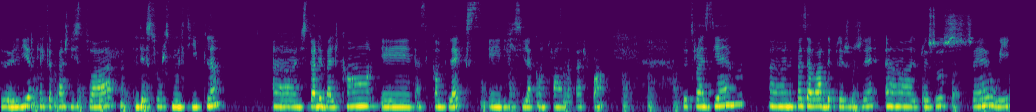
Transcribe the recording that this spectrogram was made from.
de lire quelques pages d'histoire, des sources multiples. L'histoire des Balkans est assez complexe et difficile à comprendre parfois. Le troisième, euh, ne pas avoir de préjugés, euh, préjugés, oui,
